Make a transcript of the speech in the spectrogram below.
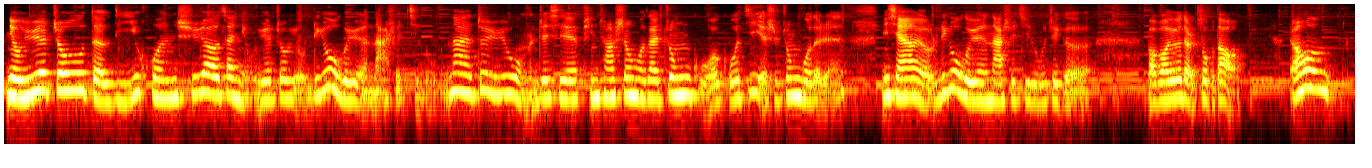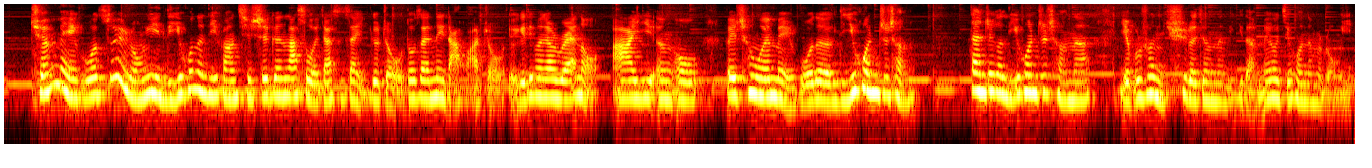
纽约州的离婚需要在纽约州有六个月的纳税记录。那对于我们这些平常生活在中国、国籍也是中国的人，你想要有六个月的纳税记录，这个宝宝有点做不到。然后，全美国最容易离婚的地方其实跟拉斯维加斯在一个州，都在内达华州，有一个地方叫 Reno，R-E-N-O，被称为美国的离婚之城。但这个离婚之城呢，也不是说你去了就能离的，没有结婚那么容易。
